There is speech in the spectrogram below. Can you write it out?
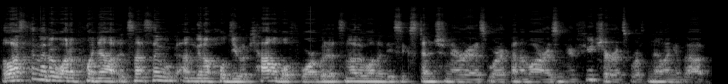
The last thing that I want to point out, it's not something I'm going to hold you accountable for, but it's another one of these extension areas where if NMR is in your future, it's worth knowing about,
